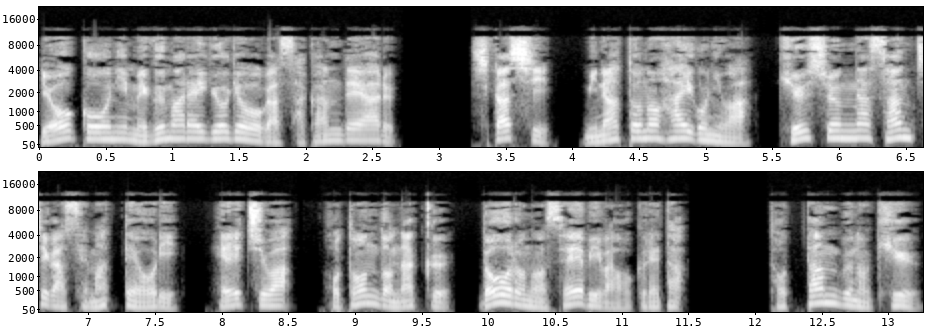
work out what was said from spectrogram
良好に恵まれ漁業が盛んである。しかし、港の背後には、急峻な山地が迫っており、平地は、ほとんどなく、道路の整備は遅れた。突端部の旧、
